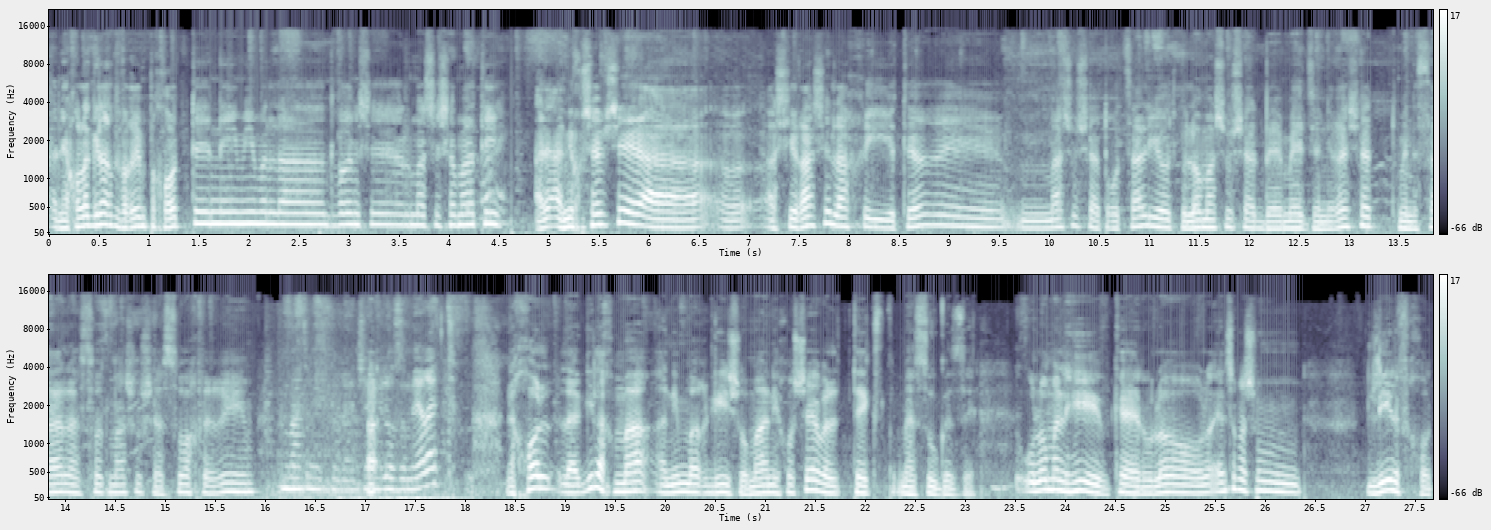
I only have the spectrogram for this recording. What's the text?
אני יכול להגיד לך דברים פחות אה, נעימים על הדברים, ש... על מה ששמעתי? אני, אני חושב שהשירה שלך היא יותר אה, משהו שאת רוצה להיות ולא משהו שאת באמת. זה נראה שאת מנסה לעשות משהו שעשו אחרים. מה אתה מתכוון? שאני לא זומרת? אני יכול להגיד לך מה אני מרגיש או מה אני חושב על טקסט מהסוג הזה. הוא לא מלהיב, כן, הוא לא... אין שם שום... לי לפחות.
